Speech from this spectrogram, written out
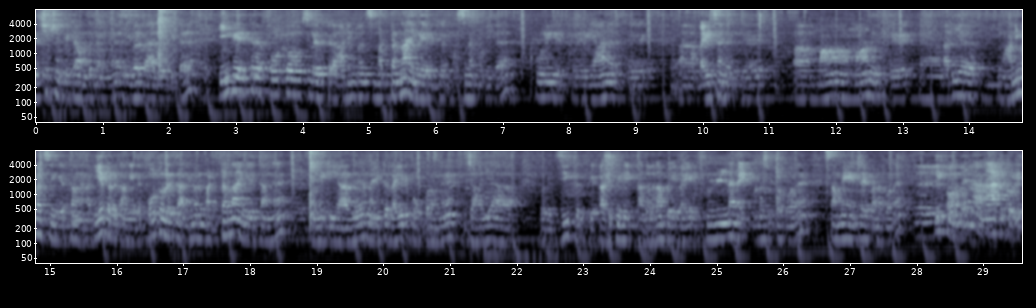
ரிசப்ஷன் கிட்ட வந்துட்டோங்க ரிவர் வேலி கிட்ட. இங்கே இருக்கிற ஃபோட்டோஸில் இருக்கிற அனிமல்ஸ் மட்டும்தான் இங்கே இருக்குது மசனக்குடியில் புலி இருக்குது யானை இருக்குது பைசன் இருக்குது மா மான் இருக்குது நிறைய அனிமல்ஸ் இங்கே இருக்காங்க. நிறைய பேர் இருக்காங்க. இந்த ஃபோட்டோவில் இருக்க அனிமல் மட்டும்தான் இங்கே இருக்காங்க. இன்னைக்கு அது நைட்டு ரைடு போக போகிறாங்க ஜாலியாக ஒரு ஜீப் இருக்குது அதுக்குமே அதில் தான் போய் ரைடு ஃபுல்லாக நைட் ஃபுல்லாக சுற்ற போகிறேன் செம்மையை என்ஜாய் பண்ண போகிறேன் இப்போ வந்து நான் நாட்டுக்கோழி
